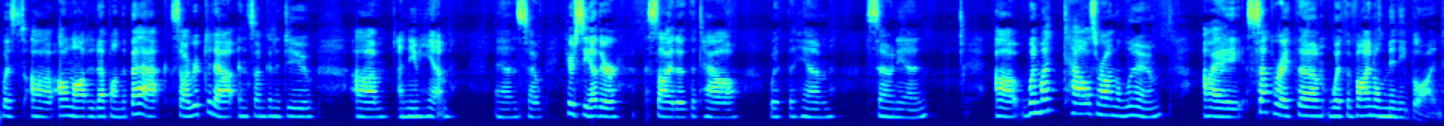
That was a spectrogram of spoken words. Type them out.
was uh, all knotted up on the back, so I ripped it out, and so I'm going to do um, a new hem. And so here's the other side of the towel with the hem sewn in. Uh, when my towels are on the loom, I separate them with a vinyl mini blind,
